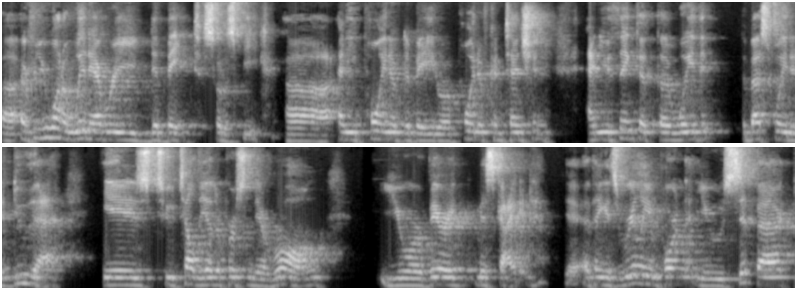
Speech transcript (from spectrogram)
uh, if you want to win every debate, so to speak, uh, any point of debate or point of contention, and you think that the way that the best way to do that is to tell the other person they're wrong, you're very misguided. I think it's really important that you sit back,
